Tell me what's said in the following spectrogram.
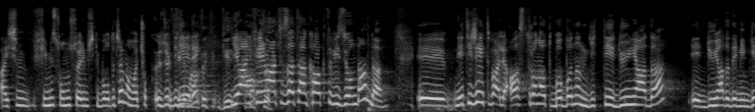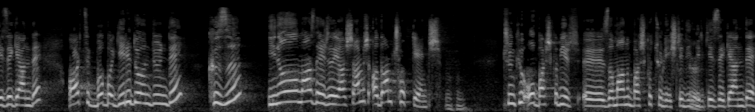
ay şimdi filmin sonunu söylemiş gibi olacağım ama çok özür E, dileyerek. artık yani kalktı. film artık zaten kalktı vizyondan da. E, netice itibariyle astronot babanın gittiği dünyada, e, dünyada demeyeyim gezegende artık baba geri döndüğünde kızı inanılmaz derecede yaşlanmış adam çok genç. Çünkü o başka bir e, zamanın başka türlü işlediği Evet. bir gezegende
